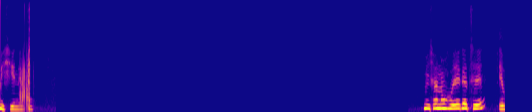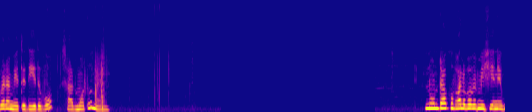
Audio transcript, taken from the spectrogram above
মিশিয়ে নেব। মেশানো হয়ে গেছে, এবার আমি এতে দিয়ে দেব স্বাদ মতো নুন। নুনটা খুব ভালোভাবে মিশিয়ে নেব।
